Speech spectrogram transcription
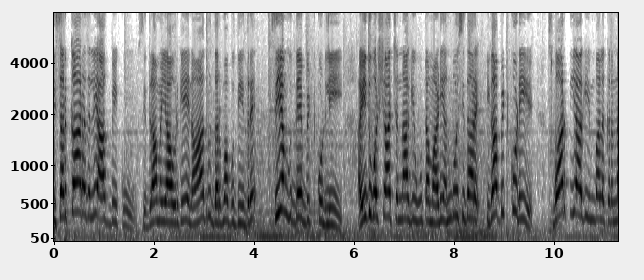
ಈ ಸರ್ಕಾರದಲ್ಲಿ ಆಗ್ಬೇಕು. ಸಿದ್ದರಾಮಯ್ಯ ಅವ್ರಿಗೆ ಏನಾದ್ರೂ ಧರ್ಮ ಬುದ್ಧಿ ಇದ್ರೆ ಸಿಎಂ ಹುದ್ದೆ ಬಿಟ್ಕೊಡ್ಲಿ. ಐದು ವರ್ಷ ಚೆನ್ನಾಗಿ ಊಟ ಮಾಡಿ ಅನುಭವಿಸಿದ್ದಾರೆ. ಈಗ ಬಿಟ್ಕೊಡಿ. ಸ್ವಾರ್ಥಿಯಾಗಿ ಹಿಂಬಾಲಕರನ್ನ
